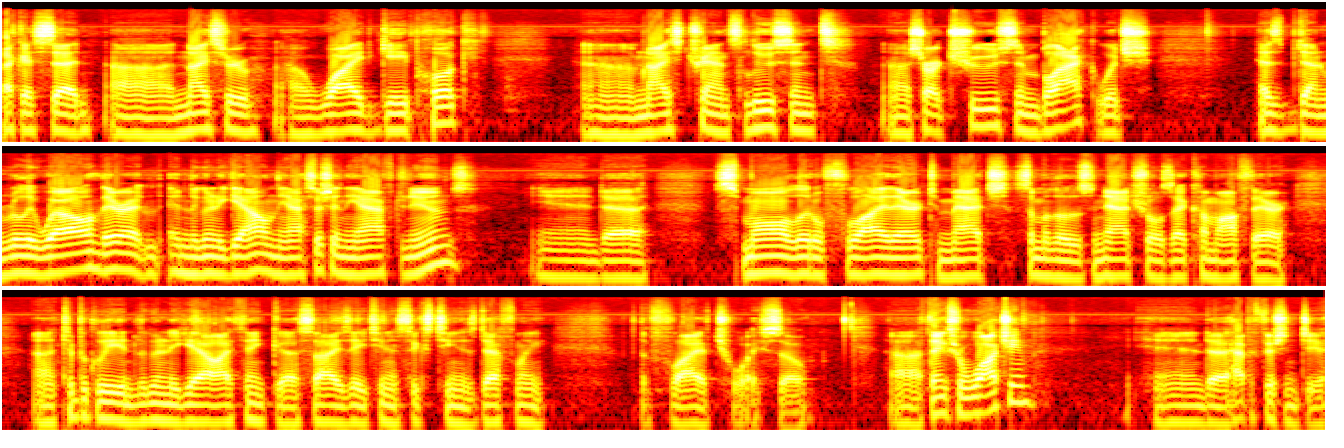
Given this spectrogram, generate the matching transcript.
Like I said, uh, nicer uh, wide gape hook, um, nice translucent uh, chartreuse in black, which has done really well there at, in Laguna Gal, in the, especially in the afternoons. And uh, small little fly there to match some of those naturals that come off there. Uh, typically in Laguna Gal, I think uh, size 18 and 16 is definitely the fly of choice. So thanks for watching, and happy fishing to you.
